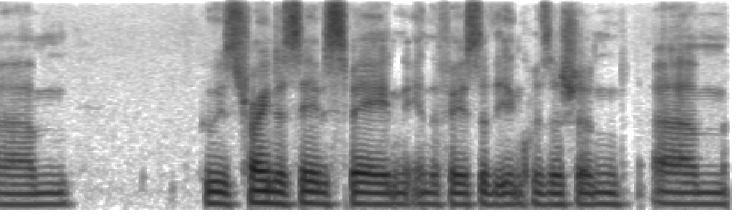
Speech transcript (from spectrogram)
um, who's trying to save Spain in the face of the Inquisition. Um,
